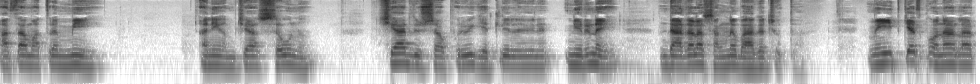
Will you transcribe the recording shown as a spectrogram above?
आता मात्र मी आणि आमच्या सौनं चार दिवसापूर्वी घेतलेला निर्णय दादाला सांगणं भागच होतं. मी इतक्यात कोणालाच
